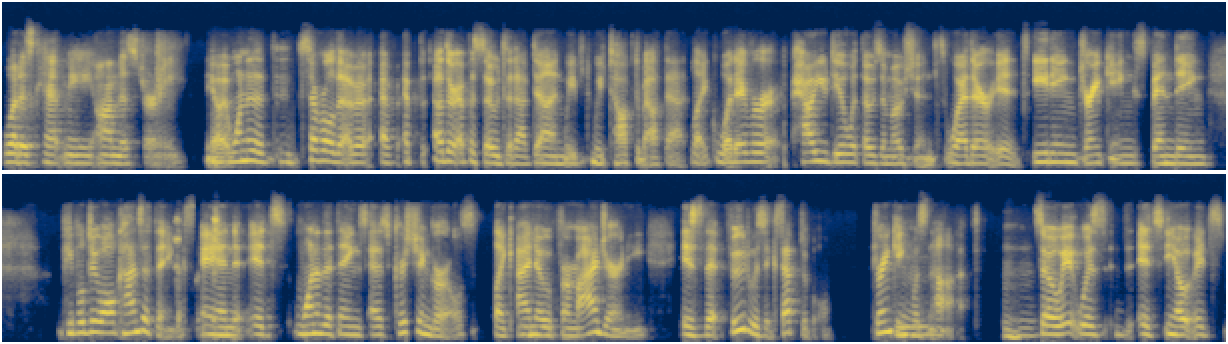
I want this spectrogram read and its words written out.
what has kept me on this journey. you know one of the several of the other, episodes that i've done we've we've talked about that like whatever how you deal with those emotions whether it's eating drinking spending people do all kinds of things and it's one of the things as christian girls like i know from my journey is that food was acceptable drinking was Mhm. not Mhm. so it was, it's, you know, it's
